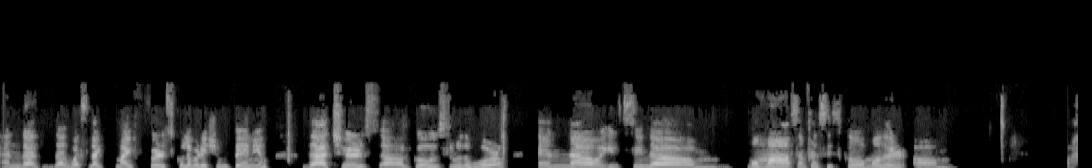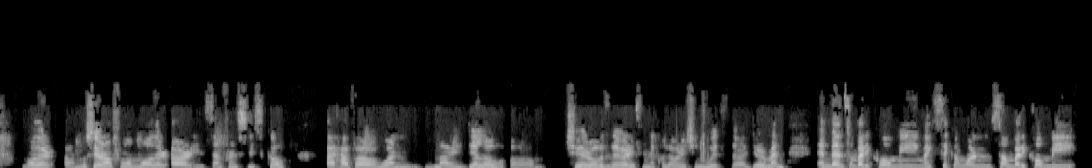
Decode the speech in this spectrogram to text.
and that that was like my first collaboration venue. That chairs uh, goes through the world, and now it's in the um, MoMA San Francisco Mother um, Modern uh, Museum for Mother Art in San Francisco. I have uh, one my yellow um, chair over there. It's in a collaboration with uh, Germane. And then somebody called me, my second one, somebody called me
